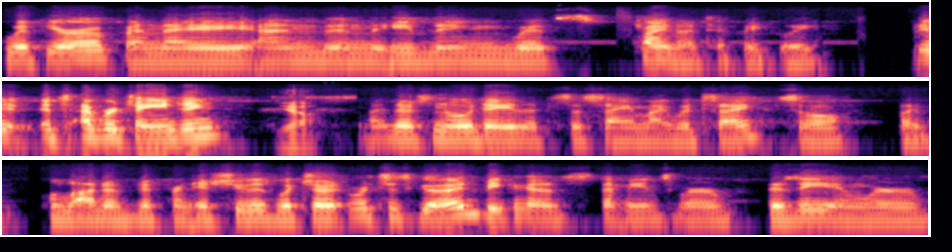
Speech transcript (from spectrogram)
with Europe and they end in the evening with China typically. It, it's ever changing. Yeah. There's no day that's the same, I would say. So, but a lot of different issues, which are which is good because that means we're busy and we're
